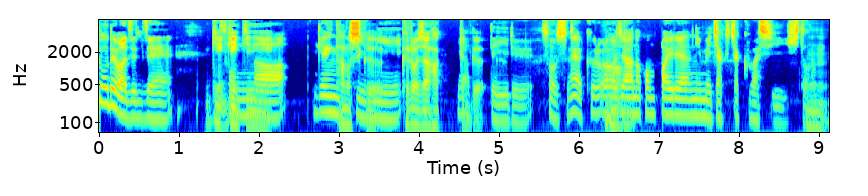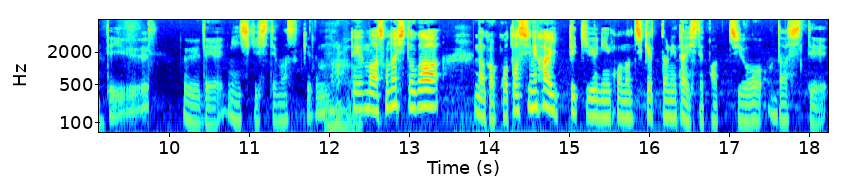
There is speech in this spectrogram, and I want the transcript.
象では全然元気に楽しくクロージャーハッキやっング。ている、そうですね、クロージャーのコンパイラーにめちゃくちゃ詳しい人っていう風で認識してますけど、なるほどで、まあその人が、なんか今年に入って急にこのチケットに対してパッチを出して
